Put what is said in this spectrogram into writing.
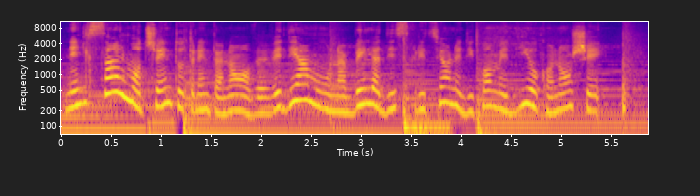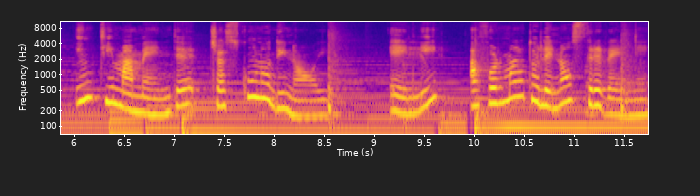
Nel Salmo 139 vediamo una bella descrizione di come Dio conosce intimamente ciascuno di noi. Egli ha formato le nostre reni,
